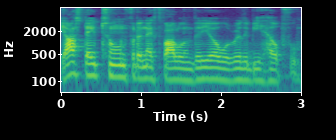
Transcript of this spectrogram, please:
y'all stay tuned for the next following video will really be helpful.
